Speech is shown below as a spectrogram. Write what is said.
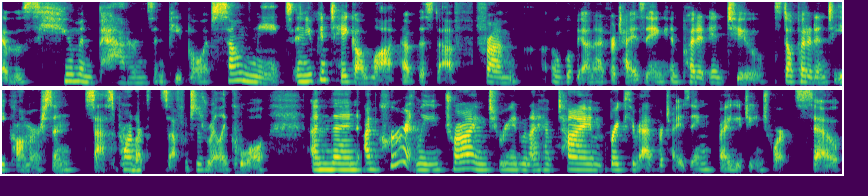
those human patterns in people. It's so neat, and you can take a lot of the stuff from Ogilvy on advertising and put it into still put it into e-commerce and SaaS mm-hmm. products and stuff, which is really cool. And then I'm currently trying to read when I have time Breakthrough Advertising by Eugene Schwartz. So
